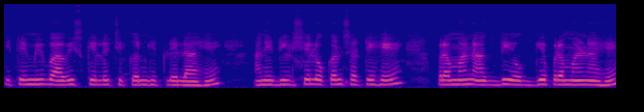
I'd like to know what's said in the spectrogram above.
इथे मी बावीस किलो चिकन घेतलेलं आहे आणि दीडशे लोकांसाठी हे प्रमाण अगदी योग्य प्रमाण आहे.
